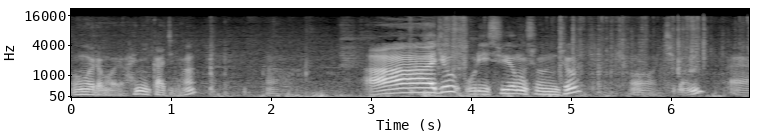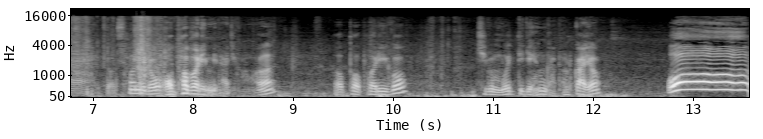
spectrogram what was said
엉얼엉얼 하니까 지금 어, 아주 우리 수영 선수 어, 지금 아, 또 손으로 엎어버립니다 지금 어? 엎어버리고 지금 못 뛰게 한가 볼까요? 오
